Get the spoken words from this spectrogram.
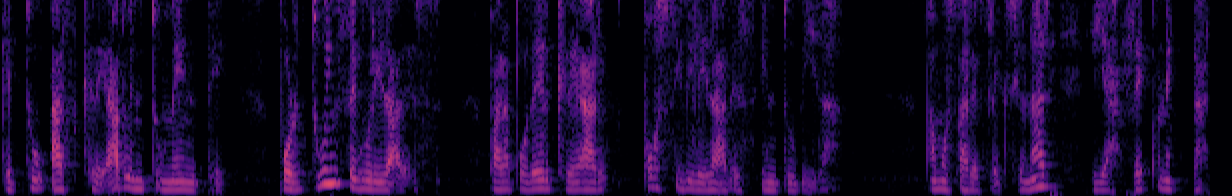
que tú has creado en tu mente por tus inseguridades para poder crear posibilidades en tu vida. Vamos a reflexionar y a reconectar.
